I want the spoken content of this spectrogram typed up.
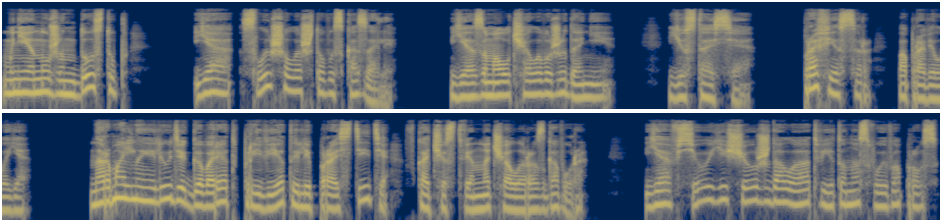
«Мне нужен доступ...» «Я слышала, что вы сказали». Я замолчала в ожидании. «Юстасия». «Профессор», — поправила я. Нормальные люди говорят «привет» или «простите» в качестве начала разговора. Я все еще ждала ответа на свой вопрос.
